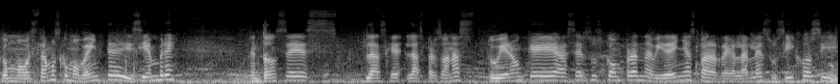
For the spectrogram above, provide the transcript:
como estamos como 20 de diciembre Entonces las, las personas tuvieron que hacer sus compras navideñas para regalarle a sus hijos y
